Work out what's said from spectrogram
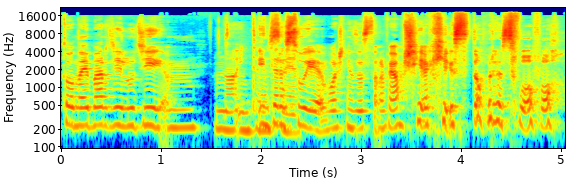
to najbardziej ludzi um, no, interesuje. interesuje. Właśnie zastanawiałam się, jakie jest dobre słowo.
